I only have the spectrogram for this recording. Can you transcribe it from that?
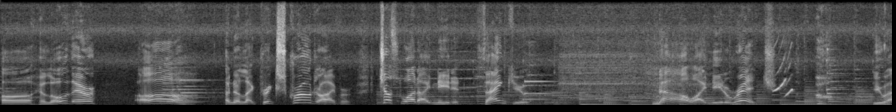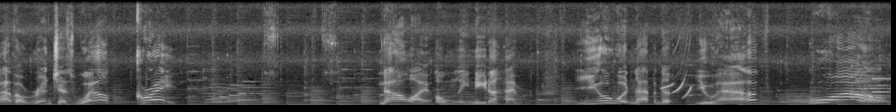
Uh, hello there. Oh, an electric screwdriver. Just what I needed. Thank you. Now I need a wrench. You have a wrench as well? Great! Now I only need a hammer. You wouldn't happen to... You have? Wow!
